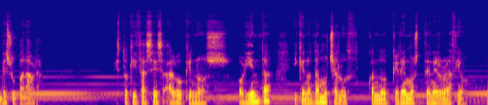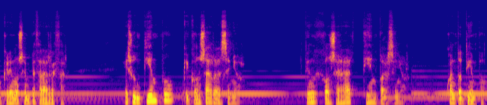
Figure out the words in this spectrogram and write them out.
de su palabra. Esto quizás es algo que nos orienta y que nos da mucha luz cuando queremos tener oración o queremos empezar a rezar. Es un tiempo que consagra al Señor. Tengo que consagrar tiempo al Señor. ¿Cuánto tiempo?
